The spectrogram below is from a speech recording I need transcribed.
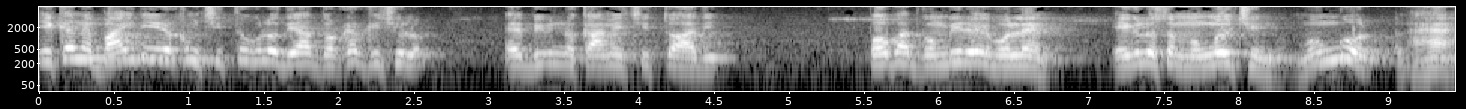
এখানে বাইরে এরকম চিত্রগুলো দেওয়ার দরকার কি ছিল? এর বিভিন্ন কামের চিত্র আদি। প্রভুপাত গম্ভীর হয়ে বললেন, এগুলো সব মঙ্গল চিহ্ন। মঙ্গল? হ্যাঁ।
